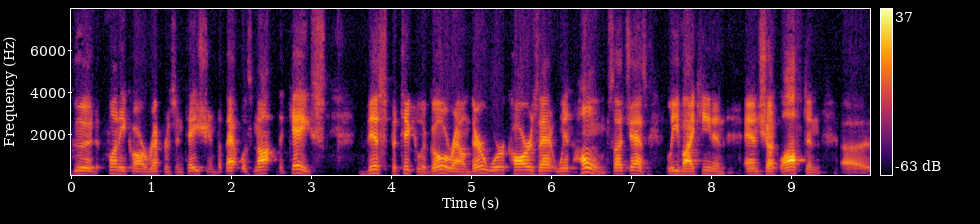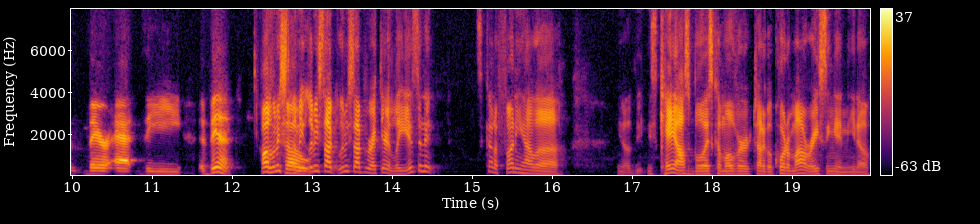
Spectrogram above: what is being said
good funny car representation, but that was not the case this particular go around, there were cars that went home, such as Levi Keenan and Chuck Lofton uh, there at the event. Oh, let me, so, let me let me stop let me stop you right there, Lee. Isn't it? It's kind of funny how uh, you know, these chaos boys come over try to go quarter mile racing and you know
